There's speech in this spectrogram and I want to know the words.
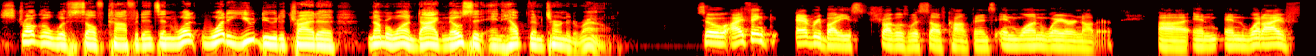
struggle with self confidence, and what what do you do to try to number one diagnose it and help them turn it around? So I think everybody struggles with self confidence in one way or another, uh, and and what I've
